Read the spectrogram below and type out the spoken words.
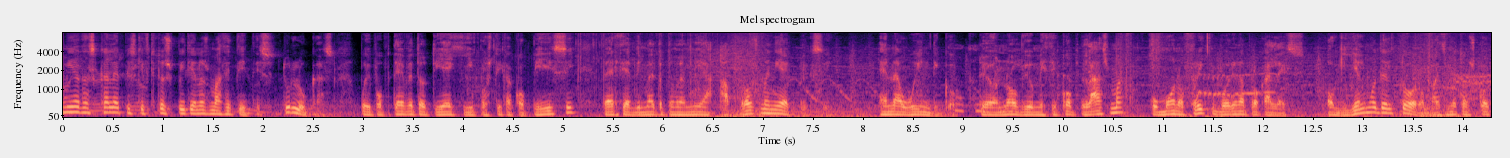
μια δασκάλα επισκεφτεί το σπίτι ενός μαθητής τη, του Λούκας, που υποπτεύεται ότι έχει υποστεί κακοποίηση, θα έρθει αντιμέτωπη με μια απρόσμενη έκπληξη. Ένα Windigo, το αιωνόβιο μυθικό πλάσμα που μόνο φρίκι μπορεί να προκαλέσει. Ο Γκυγέλμο Ντελτόρο μαζί με τον Σκοτ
